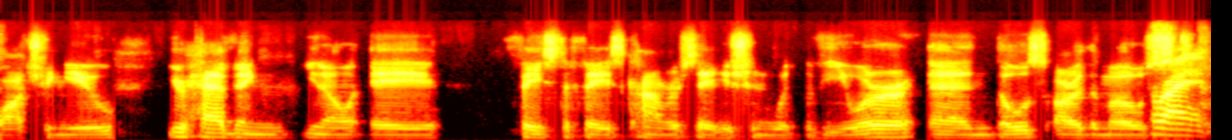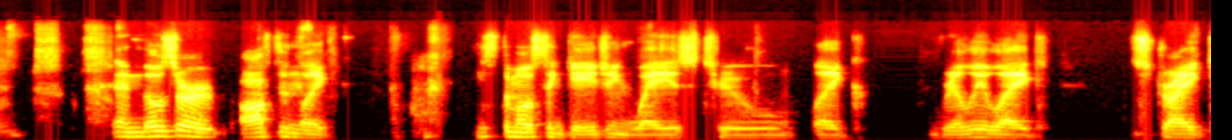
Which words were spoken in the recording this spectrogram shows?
watching you you're having you know a face-to-face conversation with the viewer and those are the most right. and those are often like it's the most engaging ways to like really like strike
